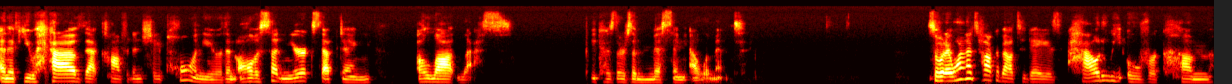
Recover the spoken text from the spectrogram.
And if you have that confidence shaped hole in you, then all of a sudden you're accepting a lot less because there's a missing element. So, what I want to talk about today is how do we overcome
